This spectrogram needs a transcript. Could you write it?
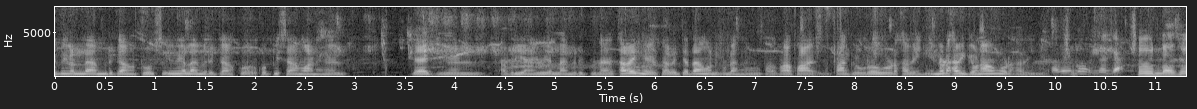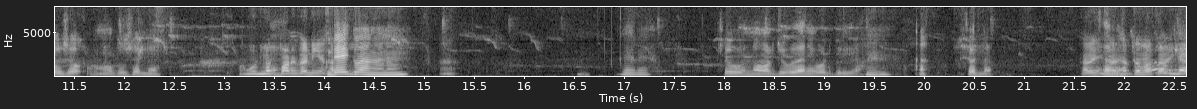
இதுகள்லாம் இருக்காங்க டூல்ஸ் இதுகள்லாம் இருக்கா? கொப்பி சாமான்கள் பேக்குகள் அப்படியா? இதெல்லாம் இருக்குதா? கதைங்க கதைச்சா தான் உங்களுக்கு உள்ளாங்க. பா பா பார்க்குற உறவோட கதைங்க. என்னோட கதைக்க வேணா அவங்களோட கதைங்க. ஷூ ஷூ உங்களுக்கு சொல்லு உங்க நிலப்பாடு தான் நீங்கள் பேக் வாங்கணும். வேறு ஷூ இன்னும் ஒரு ஷூ தானே ஓடிக்கிறீங்களா ம் சொல்லு சத்தமாக கதைங்க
